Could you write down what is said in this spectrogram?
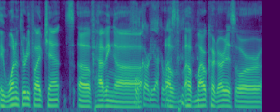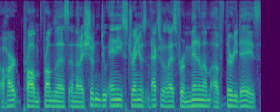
a one in thirty five chance of having a Full cardiac arrest. of, of myocarditis or a heart problem from this, and that I shouldn't do any strenuous exercise for a minimum of thirty days.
